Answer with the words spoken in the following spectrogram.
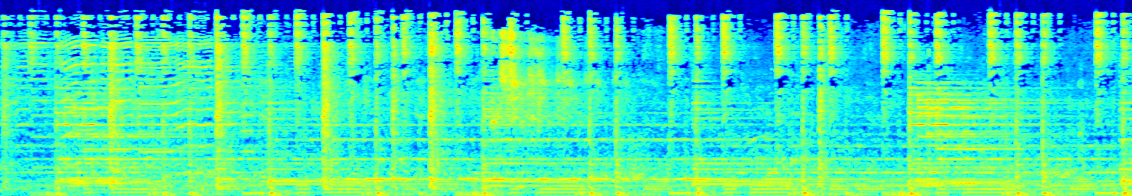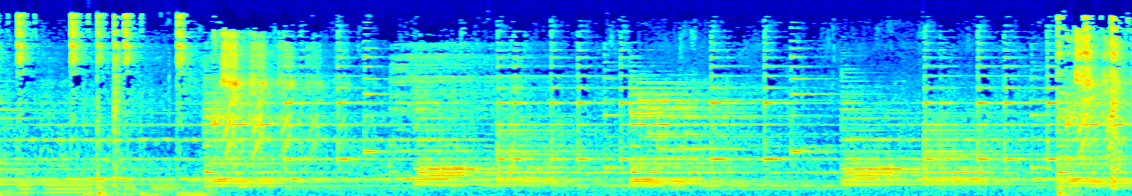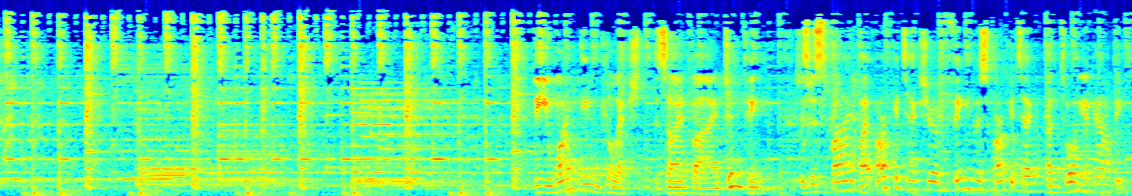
The Winding Collection, designed by Junping, is inspired by architecture of famous architect Antonio Gaudi.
